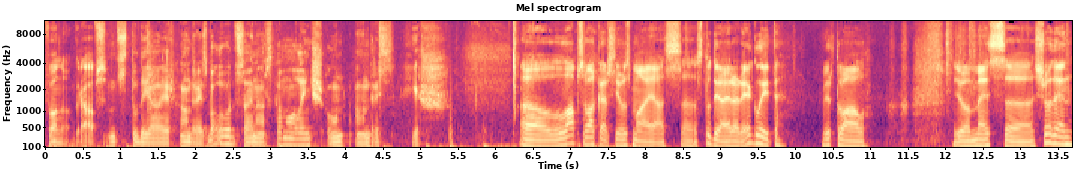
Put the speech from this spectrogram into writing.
Fonogrāfs. Un studijā ir Andrejs Balodis, Ainārs Kamoliņš un Andris Hiršs. Uh, labs vakars jūsu mājās. Uh, studijā ir arī eglīte virtuāli. Jo mēs šodien,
